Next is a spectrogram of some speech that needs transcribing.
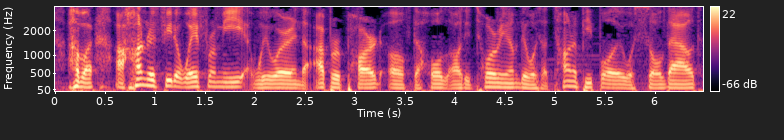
about 100 feet away from me. We were in the upper part of the whole auditorium. There was a ton of people. It was sold out.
